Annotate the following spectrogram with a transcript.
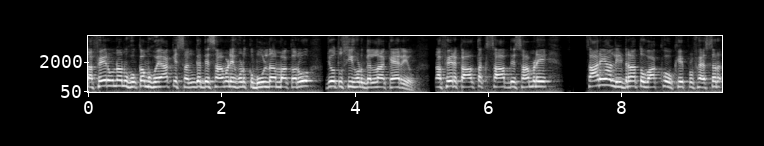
ਤਾਂ ਫਿਰ ਉਹਨਾਂ ਨੂੰ ਹੁਕਮ ਹੋਇਆ ਕਿ ਸੰਗਤ ਦੇ ਸਾਹਮਣੇ ਹੁਣ ਕਬੂਲਨਾਮਾ ਕਰੋ, ਜੋ ਤੁਸੀਂ ਹੁਣ ਗੱਲਾਂ ਕਹਿ ਰਹੇ ਹੋ। ਤਾਂ ਫਿਰ ਅਕਾਲ ਤਖਤ ਸਾਹਿਬ ਦੇ ਸਾਹਮਣੇ ਸਾਰਿਆਂ ਲੀਡਰਾਂ ਤੋਂ ਵੱਖ ਹੋ ਕੇ ਪ੍ਰੋਫੈਸਰ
